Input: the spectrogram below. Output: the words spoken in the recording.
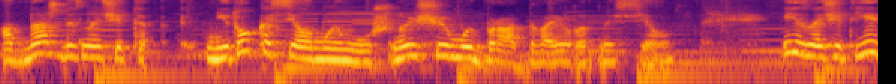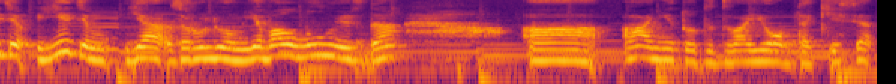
Однажды, значит, не только сел мой муж, но еще и мой брат двоюродный сел. И, значит, едем, едем, я за рулем, я волнуюсь, да, а, а они тут вдвоем такие сидят.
